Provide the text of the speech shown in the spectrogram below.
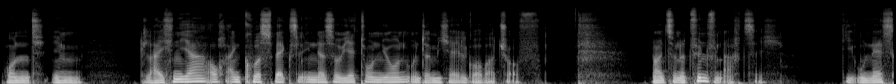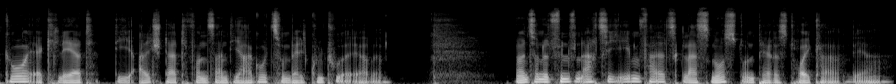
Und im gleichen Jahr auch ein Kurswechsel in der Sowjetunion unter Michael Gorbatschow. 1985. Die UNESCO erklärt die Altstadt von Santiago zum Weltkulturerbe. 1985 ebenfalls Glasnost und Perestroika. Wer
